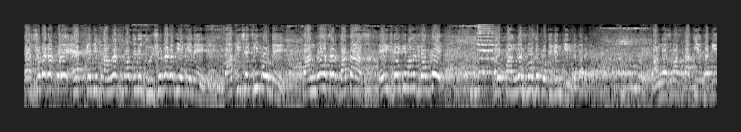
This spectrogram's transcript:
পাঁচশো টাকার পরে এক কেজি পাঙ্গাস মাছ যদি দুইশো টাকা দিয়ে কেনে, বাকি সে কি করবে? পাঙ্গাস আর বাতাস, এই খেয়ে কি মানুষ বাঁচবে? তাহলে পাঙ্গাস মাছও প্রতিদিন কিনতে পারে না। পাঙ্গাস মাছ তাকিয়ে থাকে,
